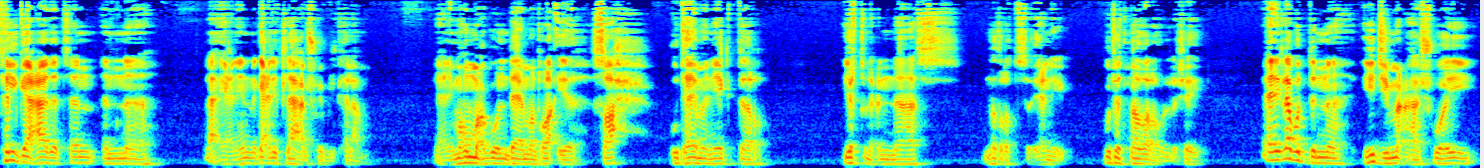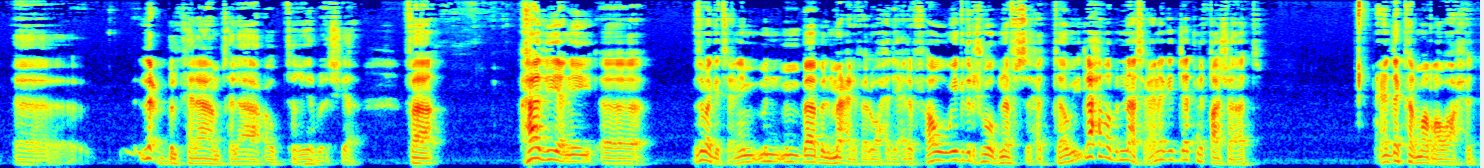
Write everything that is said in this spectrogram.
تلقى عادة إنه لا يعني إنه قاعد يتلاعب شوي بالكلام. يعني ما هو معقول دائما رأيه صح ودائما يقدر يقنع الناس نظرة يعني وجهة نظره ولا شيء. يعني لابد إنه يجي معها شوي آه لعب بالكلام تلاعب تغيير بالأشياء. فهذه يعني آه زي ما قلت يعني من من باب المعرفة الواحد يعرفها ويقدر يشوفها بنفسه حتى. ويلاحظها بالناس. يعني قد جت نقاشات يعني ذكر مرة واحد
